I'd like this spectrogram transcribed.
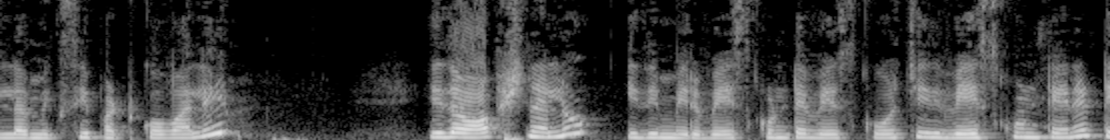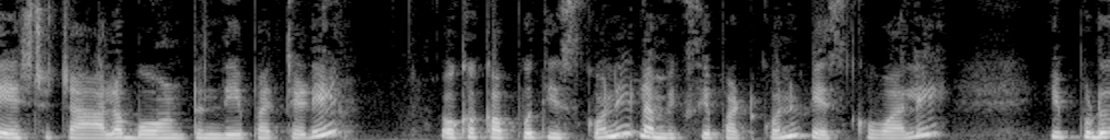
ఇలా మిక్సీ పట్టుకోవాలి. ఇది ఆప్షనల్ ఇది మీరు వేసుకుంటే వేసుకోవచ్చు. ఇది వేసుకుంటేనే టేస్ట్ చాలా బాగుంటుంది పచ్చడి. ఒక కప్పు తీసుకొని ఇలా మిక్సీ పట్టుకొని వేసుకోవాలి. ఇప్పుడు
